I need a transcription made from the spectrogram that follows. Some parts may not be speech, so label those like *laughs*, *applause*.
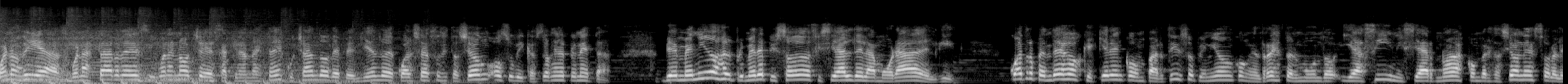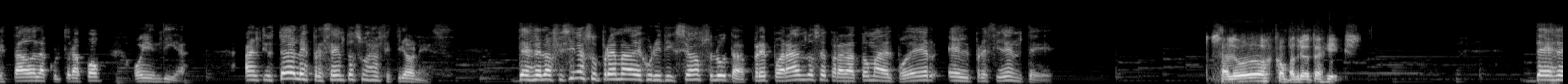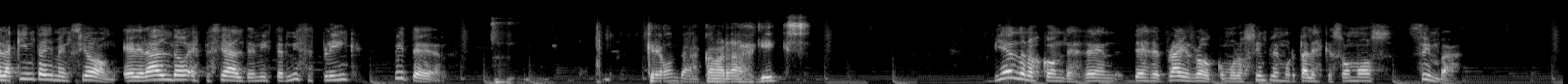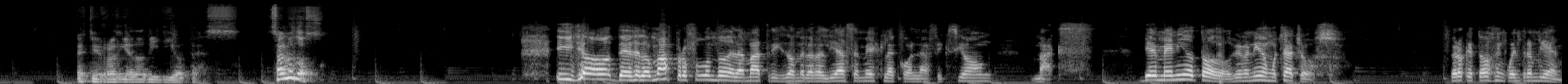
Buenos días, buenas tardes y buenas noches a quienes nos estén escuchando dependiendo de cuál sea su situación o su ubicación en el planeta. Bienvenidos al primer episodio oficial de La Morada del Geek. Cuatro pendejos que quieren compartir su opinión con el resto del mundo y así iniciar nuevas conversaciones sobre el estado de la cultura pop hoy en día. Ante ustedes les presento a sus anfitriones. Desde la Oficina Suprema de Jurisdicción Absoluta, preparándose para la toma del poder, el presidente. Saludos, compatriotas geeks. Desde la quinta dimensión, el heraldo especial de Mr. Mrs. Plink, Peter. ¿Qué onda, camaradas geeks? Viéndonos con desdén desde Pride Rock como los simples mortales que somos, Simba. Estoy rodeado de idiotas. ¡Saludos! Y yo, desde lo más profundo de la Matrix, donde la realidad se mezcla con la ficción, Max. Bienvenido todos, bienvenidos muchachos. Espero que todos se encuentren bien.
